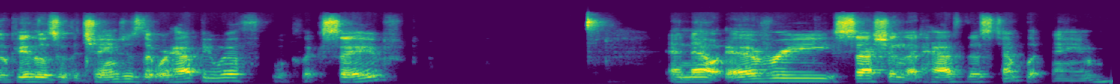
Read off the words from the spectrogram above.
Okay, those are the changes that we're happy with. We'll click save. And now every session that has this template name,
